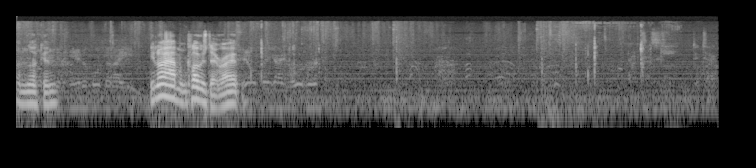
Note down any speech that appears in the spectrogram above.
I'm looking. You know I haven't closed it, right?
